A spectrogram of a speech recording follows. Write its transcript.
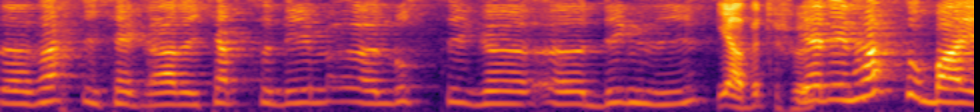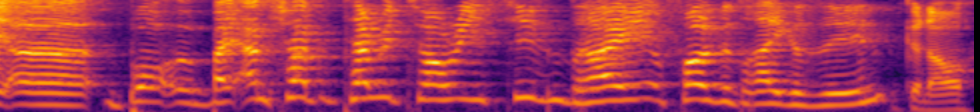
Da sagte ich ja gerade, ich habe zudem äh, lustige äh, Dingsies. Ja, bitteschön. Ja, den hast du bei, äh, bei Uncharted Territory Season 3, Folge 3 gesehen. Genau.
